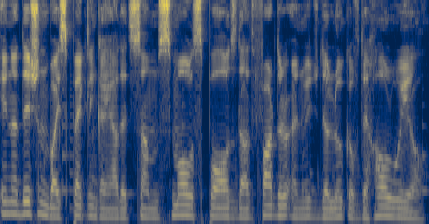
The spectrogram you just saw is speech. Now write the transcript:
In addition by speckling I added some small spots that further enrich the look of the whole wheel.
